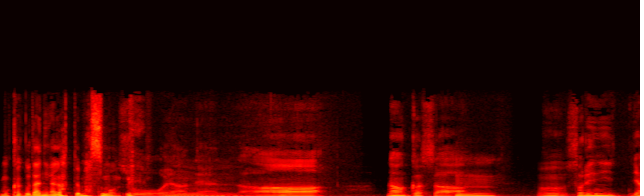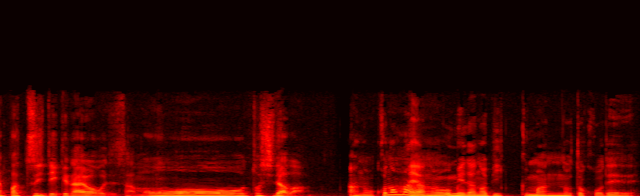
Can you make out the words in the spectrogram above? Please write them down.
もう格段に上がってますもんね。そうやねんな。なんかさ、うん。うん、それにやっぱついていけないわ、おじさん。もう、年だわ。あのこの前あの梅田のビッグマンのとこで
